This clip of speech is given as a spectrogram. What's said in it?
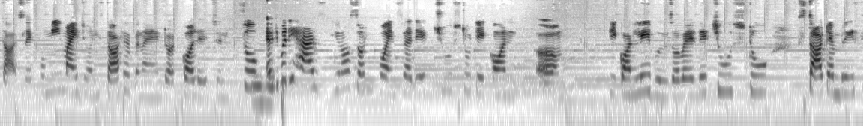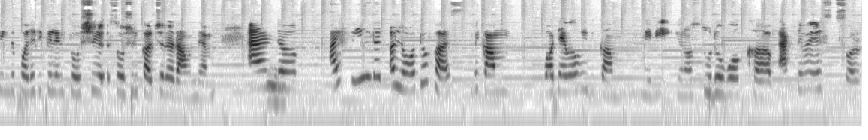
starts. Like for me, my journey started when I entered college, and so mm-hmm. everybody has, you know, certain points where they choose to take on, um, take on labels, or where they choose to start embracing the political and social social culture around them. And mm-hmm. uh, I feel that a lot of us become whatever we become. Maybe you know, pseudo woke uh, activists or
